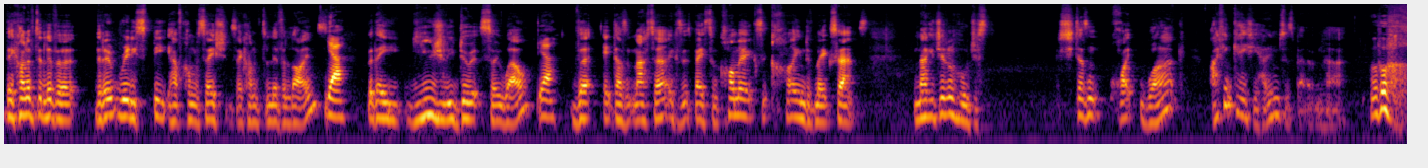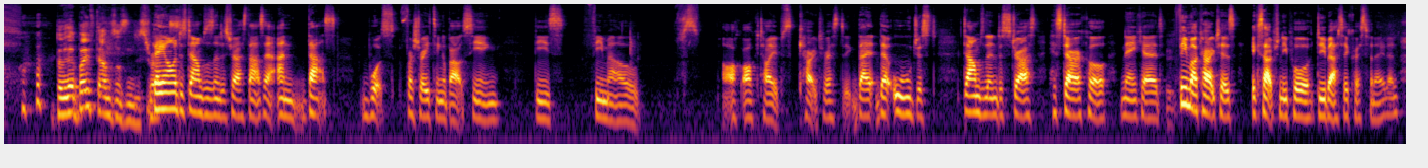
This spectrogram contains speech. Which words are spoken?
They kind of deliver. They don't really speak, have conversations. They kind of deliver lines. Yeah, But they usually do it so well yeah. that it doesn't matter because it's based on comics. It kind of makes sense. Maggie Gyllenhaal just, she doesn't quite work. I think Katie Holmes is better than her. But they're both damsels in distress. They are just damsels in distress. That's it, and that's what's frustrating about seeing these female archetypes, characteristic. They're, they're all just damsel in distress, hysterical, naked. Female characters exceptionally poor. Do better, Christopher Nolan.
